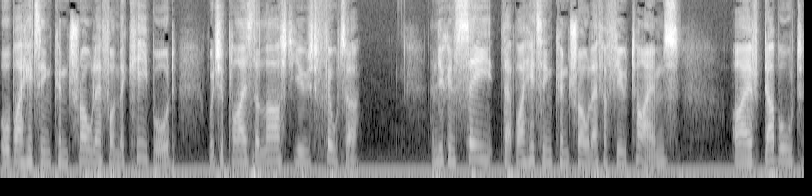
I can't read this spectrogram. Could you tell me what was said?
or by hitting Ctrl F on the keyboard which applies the last used filter. And you can see that by hitting Ctrl F a few times I've doubled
